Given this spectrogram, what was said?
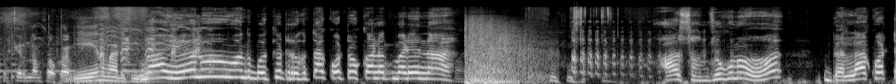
ಫಕೀರ್ ಸಾವ್ಕಾರ. ಏನ್ ಮಾಡ್ತೀವಿ ನಾ ಏನೋ ಒಂದು ಬಕೆಟ್ ರಗತ ಕೊಟ್ಟು ಹೋಗ್ಕಾನಂತ ಮಾಡ್ಯಾನ ಆ ಸಂಜುಗುನು ಬೆಲ್ಲ ಕೊಟ್ಟ.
